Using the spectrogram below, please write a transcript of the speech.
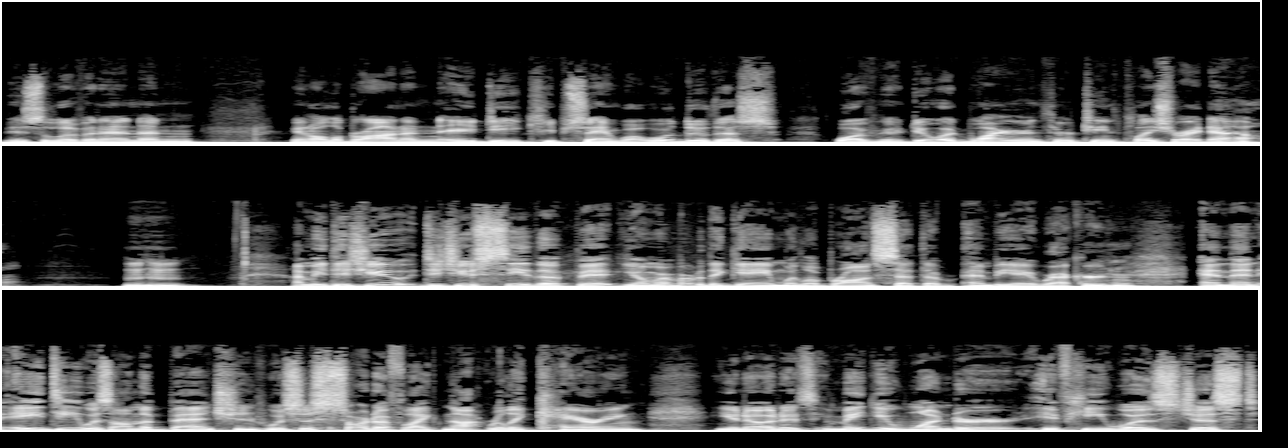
is living in, and you know LeBron and AD keep saying, "Well, we'll do this. Well, if we're going to do it, why are you in 13th place right now?" I mean, did you did you see the bit? You know, remember the game when LeBron set the NBA record, Mm-hmm. and then AD was on the bench and was just sort of like not really caring. You know, and it's, it made you wonder if he was just.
